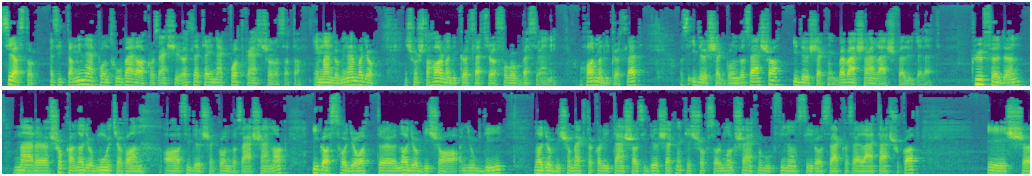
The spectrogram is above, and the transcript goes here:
Sziasztok! Ez itt a Miner.hu vállalkozási ötleteinek podcast sorozata. Én Mándó Milán vagyok, és most a harmadik ötletről fogok beszélni. A harmadik ötlet az idősek gondozása, időseknek bevásárlás, felügyelet. Külföldön már sokkal nagyobb múltja van az idősek gondozásának. Igaz, hogy ott nagyobb is a nyugdíj, nagyobb is a megtakarítása az időseknek, és sokszor saját maguk finanszírozzák az ellátásukat és,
